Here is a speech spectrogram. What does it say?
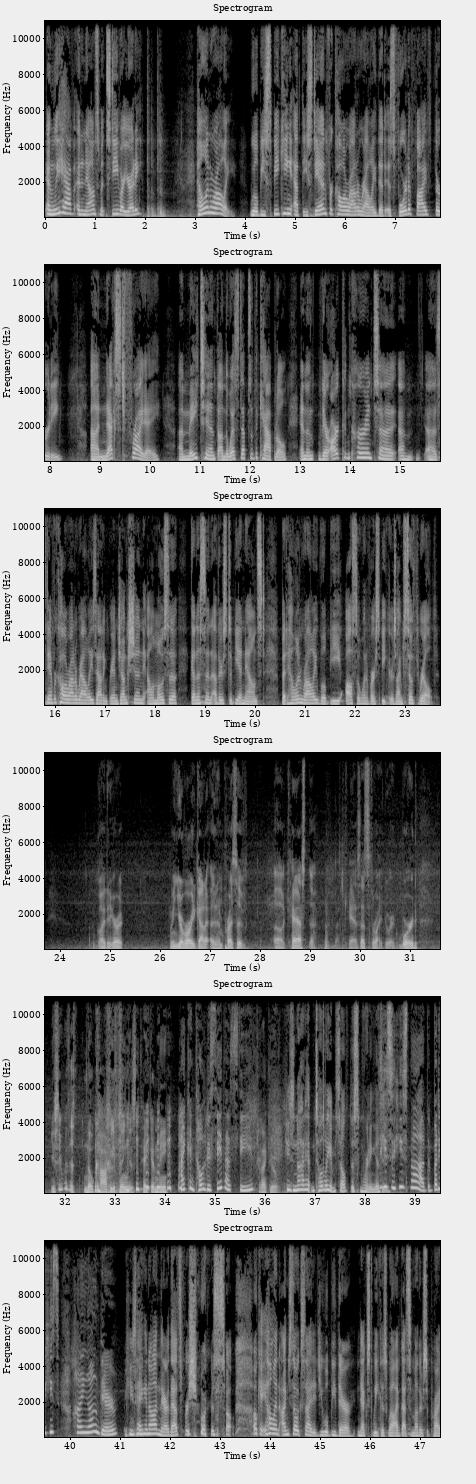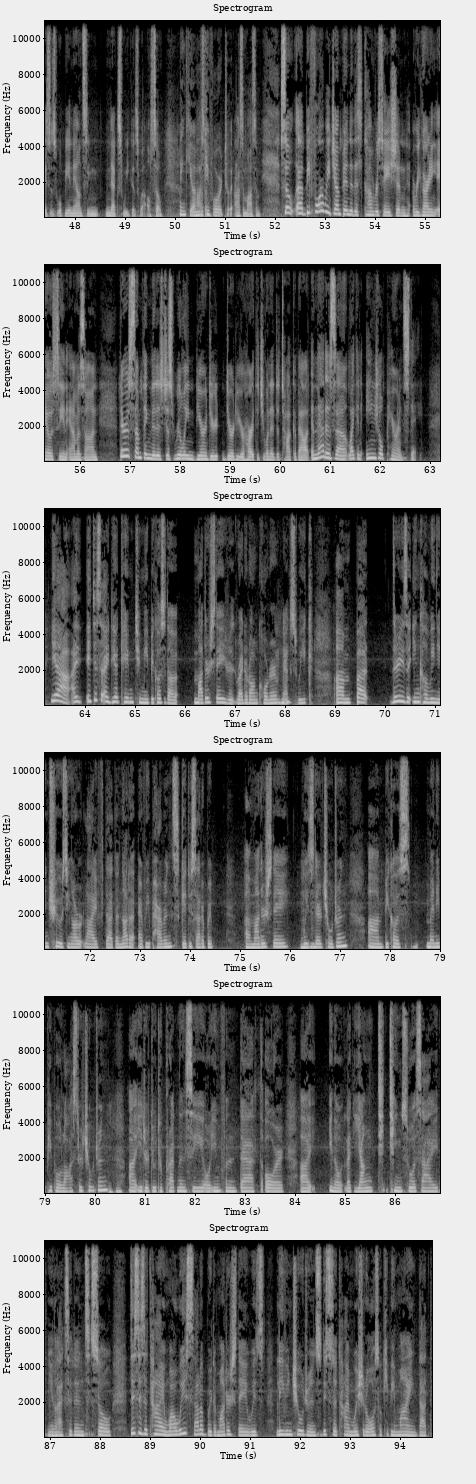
and we have an announcement. Steve, are you ready? Helen Raleigh will be speaking at the Stand for Colorado rally that is four to five thirty uh, next Friday uh, May 10th on the west steps of the Capitol. And then there are concurrent uh, um, uh, Stand for Colorado rallies out in Grand Junction, Alamosa, Gunnison, others to be announced. But Helen Raleigh will be also one of our speakers. I'm so thrilled. I'm glad to hear it. I mean, you've already got a, an impressive uh, cast. Uh, cast, that's the right word. Word you see where this no coffee thing is taking me? I can totally see that, Steve. Thank you. He's not totally himself this morning, is he's, he? He's not, but he's hanging on there. He's hanging on there, that's for sure. So, okay, Helen, I'm so excited. You will be there next week as well. I've got some other surprises we'll be announcing next week as well. So, thank you. I'm awesome. looking forward to it. Awesome, awesome. So, uh, before we jump into this conversation regarding AOC and Amazon, there is something that is just really near dear, dear to your heart that you wanted to talk about, and that is uh, like an Angel Parents Day. Yeah, I, it just idea came to me because the Mother's Day is right around corner mm-hmm. next week, um, but there is an inconvenient truth in our life that not every parents get to celebrate uh, Mother's Day with mm-hmm. their children um, because many people lost their children mm-hmm. uh, either due to pregnancy or infant death or uh, you know, like young t- teen suicide, you mm-hmm. know, accidents. So this is a time while we celebrate Mother's Day with living children. So this is a time we should also keep in mind that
